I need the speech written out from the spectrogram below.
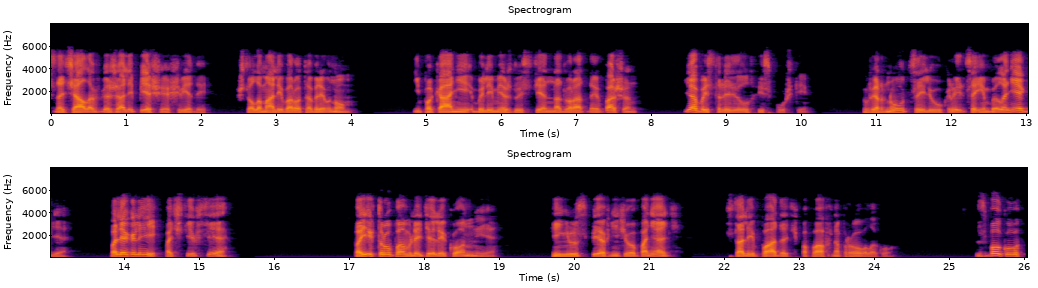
Сначала вбежали пешие шведы, что ломали ворота бревном, и пока они были между стен надвратных башен, я выстрелил из пушки. Вернуться или укрыться им было негде. Полегли почти все. По их трупам влетели конные, и, не успев ничего понять, стали падать, попав на проволоку. Сбоку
